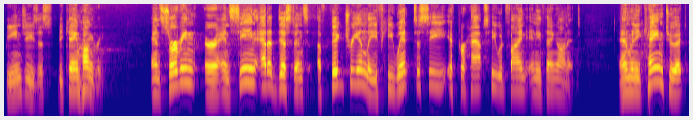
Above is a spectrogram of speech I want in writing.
being Jesus, became hungry. And serving or and seeing at a distance a fig tree and leaf, he went to see if perhaps he would find anything on it. And when he came to it,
